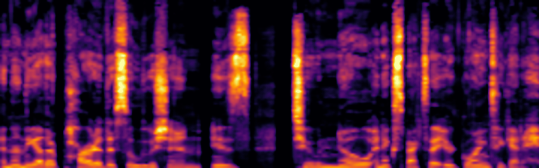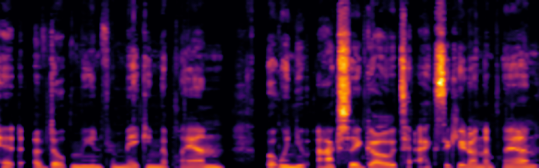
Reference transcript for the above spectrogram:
And then the other part of the solution is to know and expect that you're going to get a hit of dopamine from making the plan, but when you actually go to execute on the plan,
